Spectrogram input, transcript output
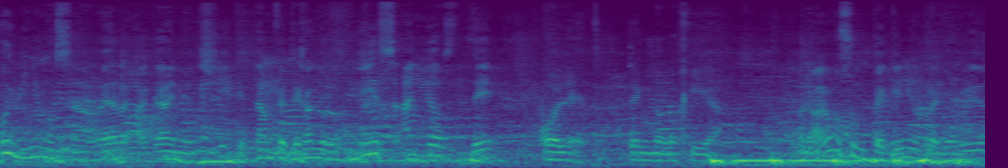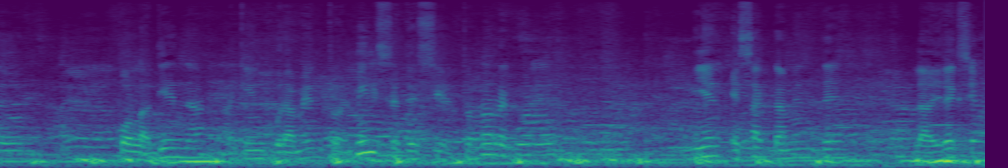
Hoy vinimos a ver acá en el Chi que están festejando los 10 años de OLED tecnología. Bueno, hagamos un pequeño recorrido por la tienda aquí en Juramento en 1700. No recuerdo bien exactamente la dirección.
